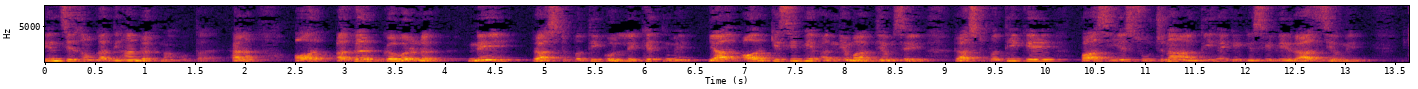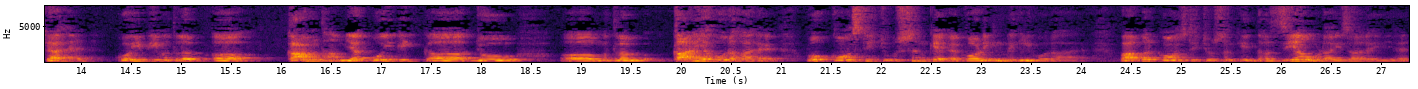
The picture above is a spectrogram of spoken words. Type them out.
इन चीज़ों का ध्यान रखना होता है है ना? और अगर गवर्नर ने राष्ट्रपति को लिखित में या और किसी भी अन्य माध्यम से राष्ट्रपति के पास ये सूचना आती है कि किसी भी राज्य में क्या है कोई भी मतलब आ, काम धाम या कोई भी आ, जो आ, मतलब कार्य हो रहा है वो कॉन्स्टिट्यूशन के अकॉर्डिंग नहीं हो रहा है। वहाँ पर कॉन्स्टिट्यूशन की धज्जियाँ उड़ाई जा रही है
